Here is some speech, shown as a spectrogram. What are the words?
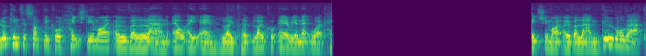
look into something called HDMI over LAN, L-A-N, local, local area network. HDMI over LAN. Google that.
